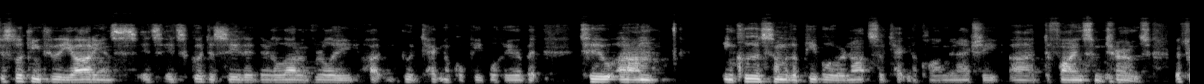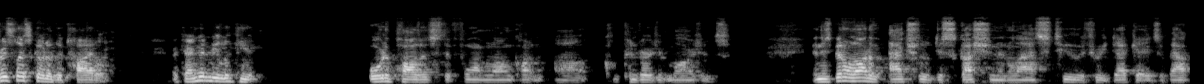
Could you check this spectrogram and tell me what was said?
just looking through the audience, it's it's good to see that there's a lot of really good technical people here. But to um, include some of the people who are not so technical, I'm going to actually uh, define some terms. But first, let's go to the title. Okay, I'm going to be looking at ore deposits that form along con uh, convergent margins. And there's been a lot of actual discussion in the last two or three decades about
